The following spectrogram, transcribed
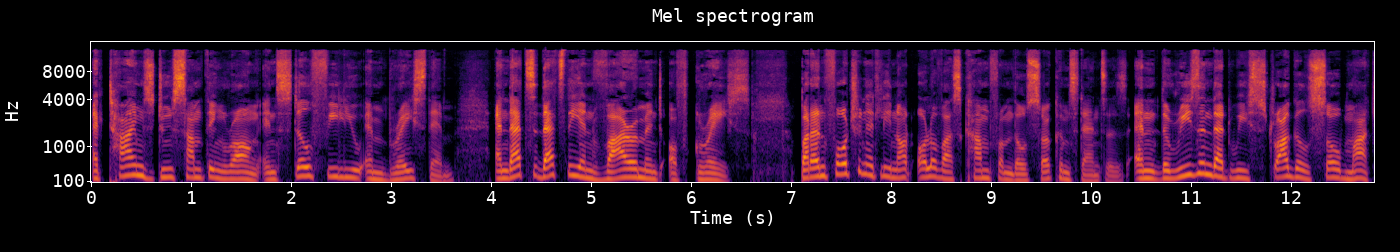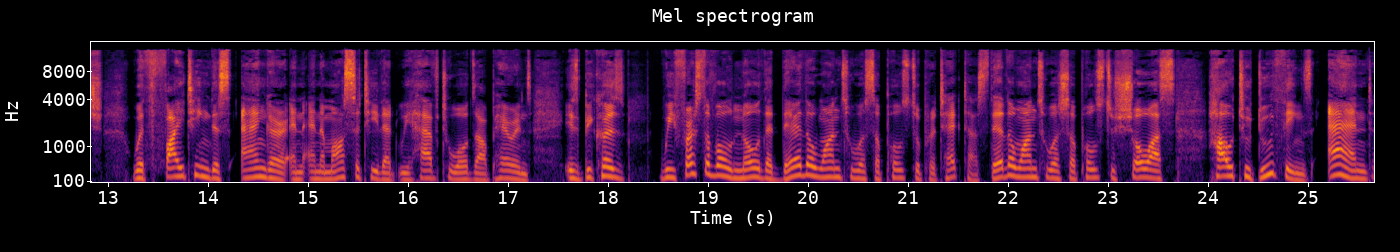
at times do something wrong and still feel you embrace them. And that's that's the environment of grace. But unfortunately, not all of us come from those circumstances. And the reason that we struggle so much with fighting this anger and animosity that we have towards our parents is because we first of all know that they're the ones who are supposed to protect us. They're the ones who are supposed to show us how to do things. And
